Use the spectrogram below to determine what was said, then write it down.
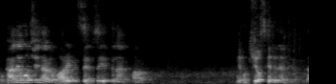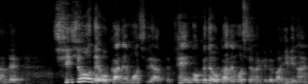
お金持ちになる悪いって全然言ってないのパーロでも気をつけてねって言うわけ。なんで？地上でお金持ちであって天国でお金持ちじゃなければ意味ないの。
